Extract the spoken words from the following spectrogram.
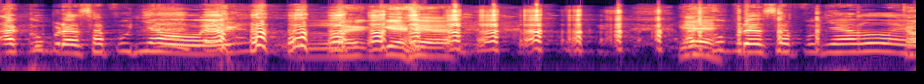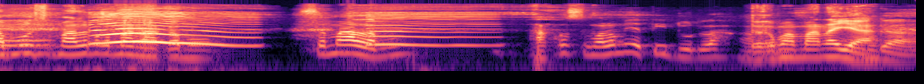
aku berasa punya leng. Lege. Aku berasa punya leng. Kamu semalam ke mana kamu? semalam aku semalam ya tidur lah. Gak ke mana-mana ya? Enggak.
